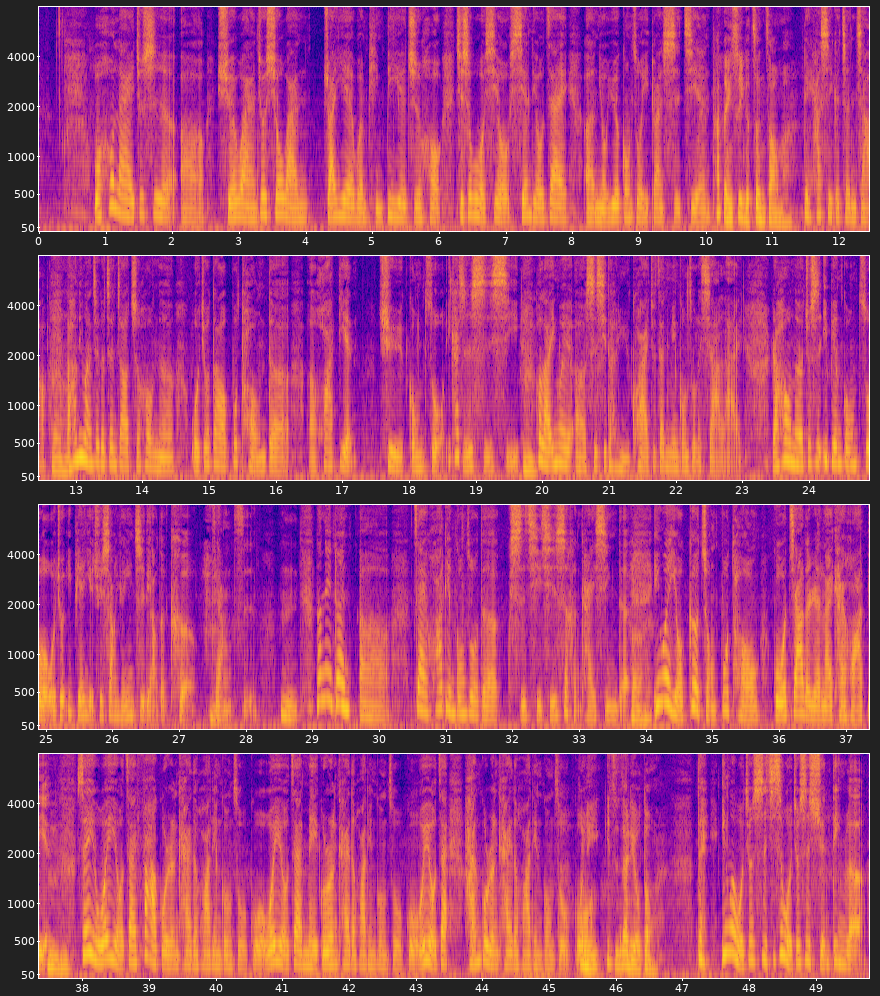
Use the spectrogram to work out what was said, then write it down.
我后来就是呃，学完就修完专业文凭，毕业之后，其实我是有先留在呃纽约工作一段时间。它等于是一个证照吗？对，它是一个证照。然后念完这个证照之后呢，我就到不同的呃花店。去工作，一开始是实习，后来因为呃实习的很愉快，就在那边工作了下来。然后呢，就是一边工作，我就一边也去上园艺治疗的课，这样子。嗯，那那段呃在花店工作的时期，其实是很开心的，因为有各种不同国家的人来开花店，所以我也有在法国人开的花店工作过，我也有在美国人开的花店工作过，我也有在韩国人开的花店工作过。你一直在流动。对，因为我就是，其实我就是选定了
